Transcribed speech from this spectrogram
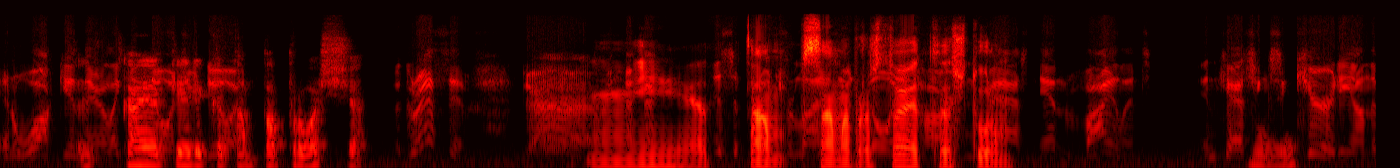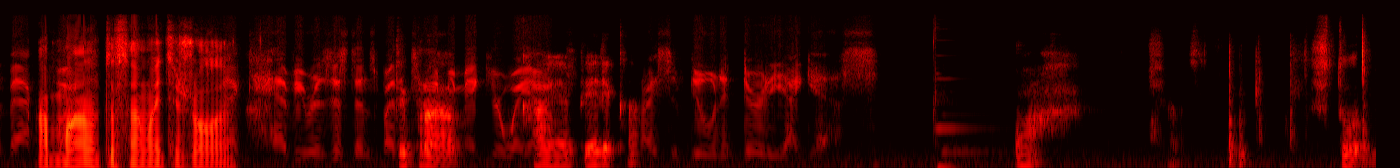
and walk in there like you Кая know what you're Перика там попроще. Нет, там самое простое это штурм. Обман это самое тяжелое. Ты прав. Кая. Перика. О, сейчас. Штурм.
